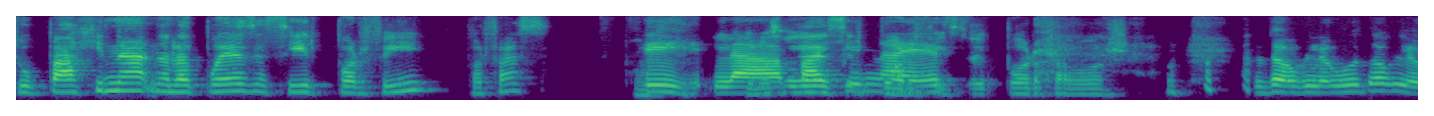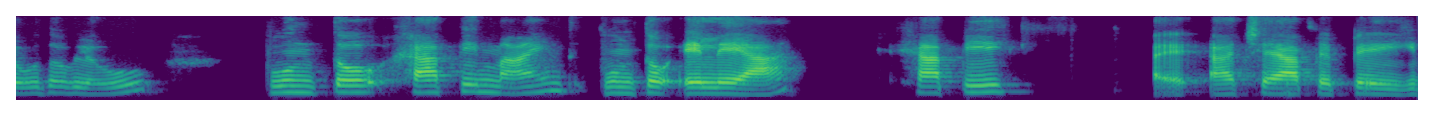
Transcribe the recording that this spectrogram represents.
Tu página, ¿no la puedes decir por fin, por favor? Sí, la página es por favor. www.happymind.la happy H A P P Y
